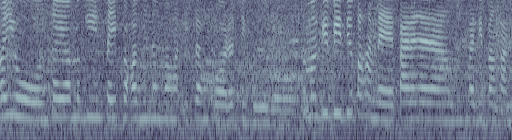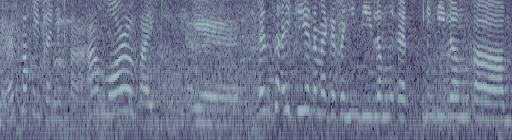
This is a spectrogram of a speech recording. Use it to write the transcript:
ayun, kaya maghihintay pa kami ng mga isang oras siguro. So, mag-video pa kami para na lang malibang kami at makita niyo pa ang more of IKEA. Yes. And sa IKEA naman kasi hindi lang et, hindi lang um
